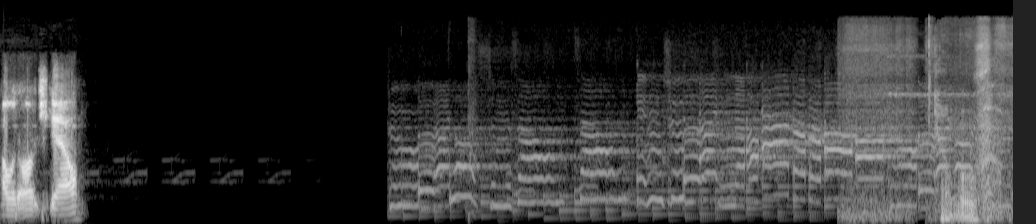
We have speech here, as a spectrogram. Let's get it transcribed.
I would arch gal. Can't move.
